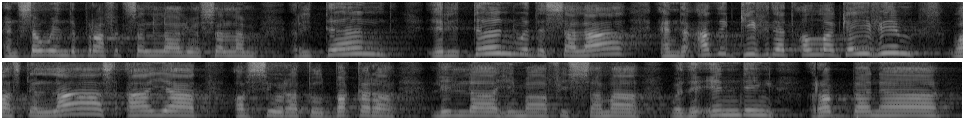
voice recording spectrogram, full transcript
And so when the Prophet ﷺ returned, he returned with the salah, and the other gift that Allah gave him was the last ayat of Surah Al-Baqarah, Lillahi ma fi sama, with the ending, Rabbana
